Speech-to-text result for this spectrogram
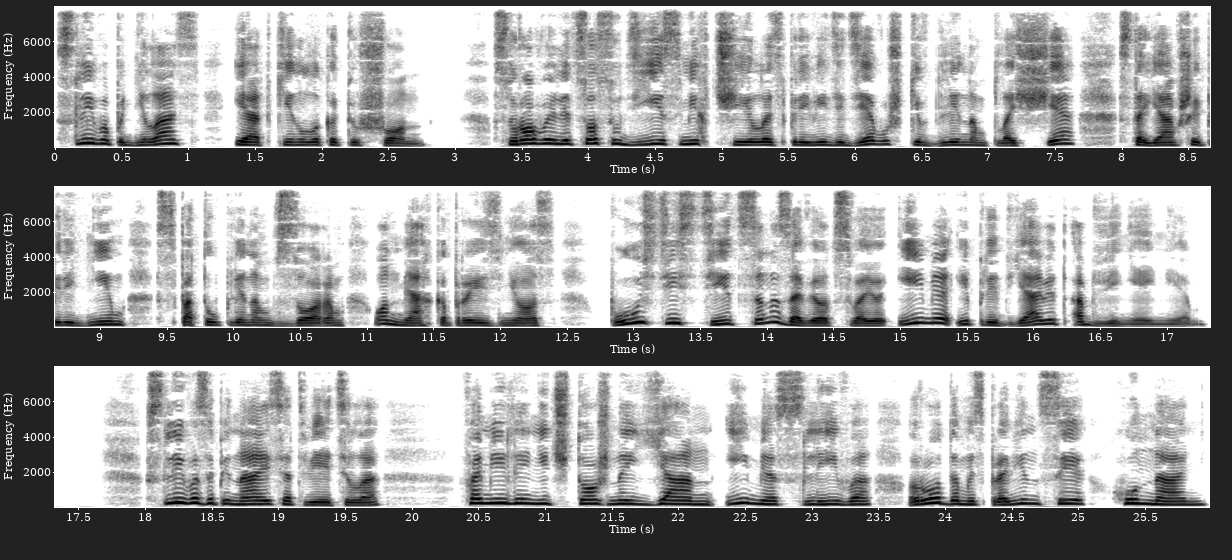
Слива поднялась и откинула капюшон. Суровое лицо судьи смягчилось при виде девушки в длинном плаще, стоявшей перед ним с потупленным взором. Он мягко произнес Пусть истица назовет свое имя и предъявит обвинение. Слива, запинаясь, ответила, «Фамилия ничтожный Ян, имя Слива, родом из провинции Хунань».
